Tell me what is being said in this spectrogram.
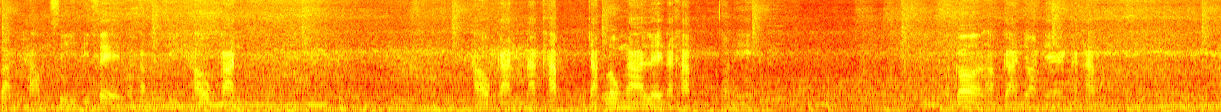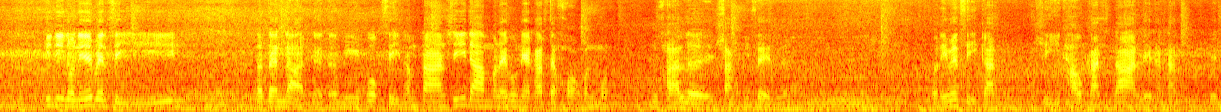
สั่งทำสีพิเศษนะครับเป็นสีเทากัน เท่ากันนะครับ จากโรงงานเลยนะครับตัวนี้ แล้วก็ทำการหยอดแยงนะครับจริงๆตัวนี้เป็นสีสแตนดาร์ดเนี่ยจะมีพวกสีน้ำตาลสีดำอะไรพวกนี้ครับ แต่ของมันหมดลูกค้าเลยสั่งพิเศษเลย ตัวนี้เป็นสีกันสีเทากันด้านเลยนะครับ เป็น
